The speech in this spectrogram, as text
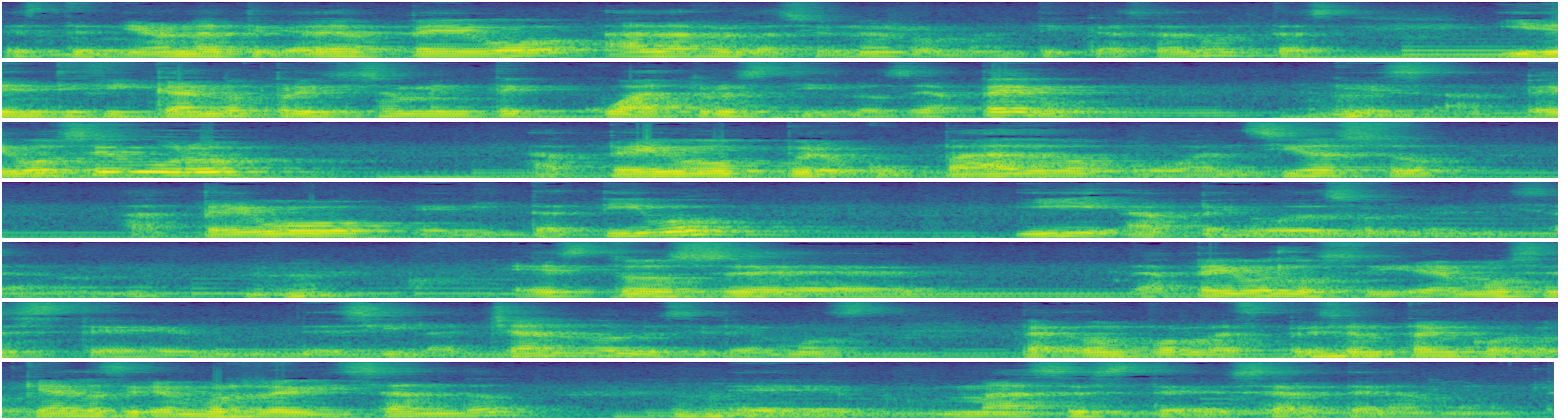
extendieron la teoría de apego a las relaciones románticas adultas, identificando precisamente cuatro estilos de apego, que es apego seguro, apego preocupado o ansioso, apego evitativo y apego desorganizado. Estos eh, apegos los iremos este, deshilachando, los iremos, perdón por la expresión tan coloquial, los iremos revisando eh, más este, certeramente.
